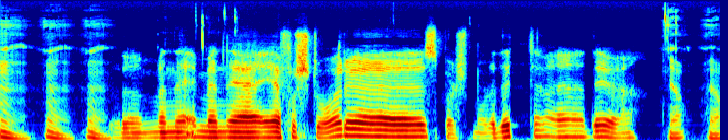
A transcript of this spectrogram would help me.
Mm, mm, mm. Eh, Men, men jeg, jeg forstår eh, spørsmålet ditt, eh, det gjør jeg. Ja, ja.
